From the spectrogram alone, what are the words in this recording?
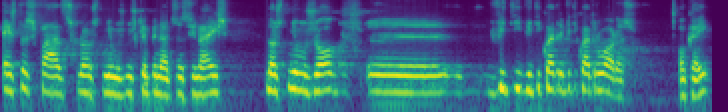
Estas fases que nós tínhamos nos campeonatos nacionais, nós tínhamos jogos 20, 24 a 24 horas, ok?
